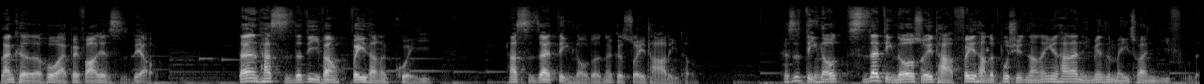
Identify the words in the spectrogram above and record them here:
兰可儿后来被发现死掉，但是她死的地方非常的诡异，她死在顶楼的那个水塔里头。可是顶楼死在顶楼的水塔非常的不寻常，因为她在里面是没穿衣服的，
